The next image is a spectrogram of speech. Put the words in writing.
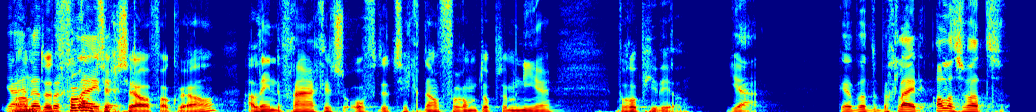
Ja, Want het vormt zichzelf ook wel. Alleen de vraag is of het zich dan vormt op de manier waarop je wil. Ja, Kijk, wat de begeleiding, alles wat,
